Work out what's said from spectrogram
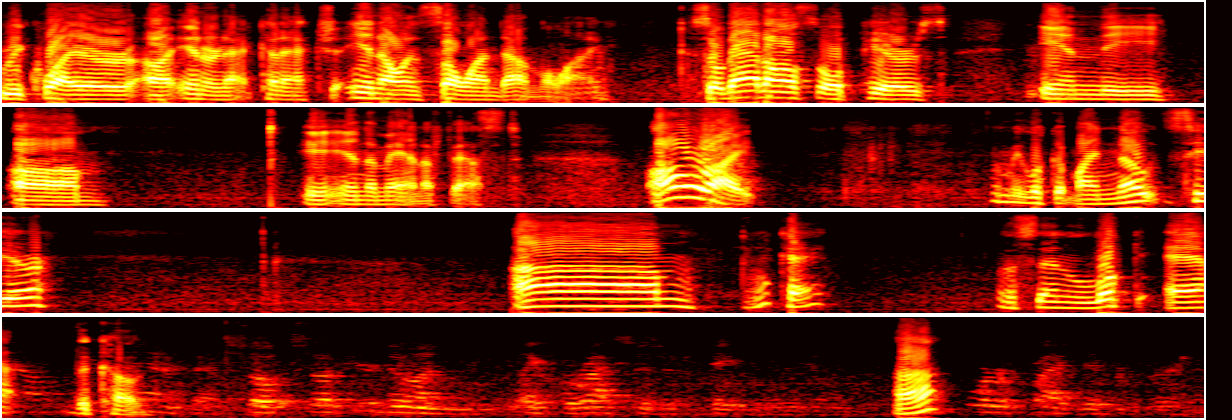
require uh, internet connection, you know, and so on down the line. So that also appears in the um, in the manifest. All right. Let me look at my notes here. Um, okay. Let's then look at the code. So, so if you're doing, like for rock, scissors, paper, we're doing Huh? four or five different versions.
